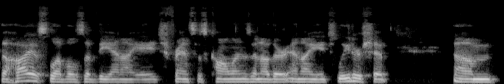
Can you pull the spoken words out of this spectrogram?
the highest levels of the NIH, Francis Collins and other NIH leadership, um,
